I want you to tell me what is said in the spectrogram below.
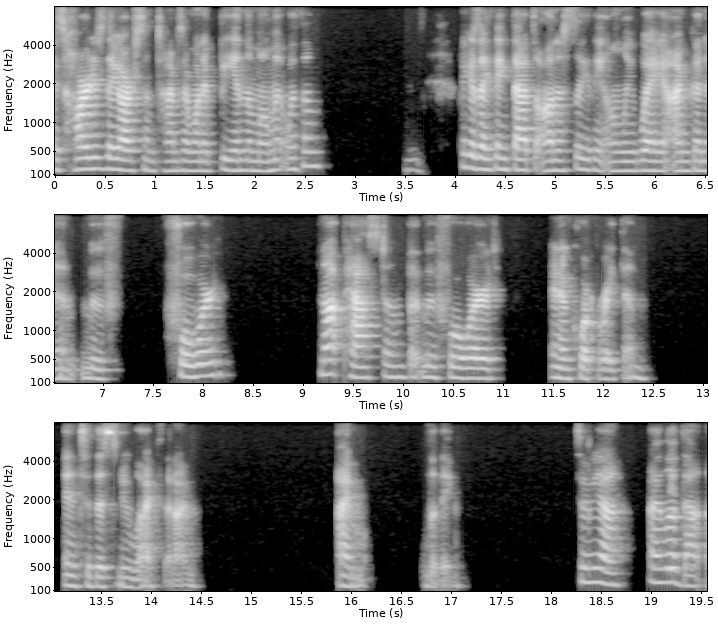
as hard as they are sometimes i want to be in the moment with them. Mm. Because i think that's honestly the only way i'm going to move forward. Not past them but move forward and incorporate them into this new life that i'm i'm living. So yeah i love that.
